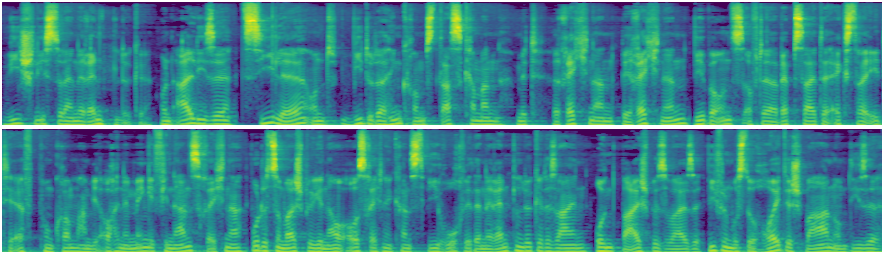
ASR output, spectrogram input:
wie schließt du deine Rentenlücke? Und all diese Ziele und wie du da hinkommst, das kann man mit Rechnern berechnen. Wir bei uns auf der Webseite extraetf.com haben wir auch eine Menge Finanzrechner, wo du zum Beispiel genau ausrechnen kannst, wie hoch wird deine Rentenlücke sein und beispielsweise, wie viel musst du heute sparen, um diese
